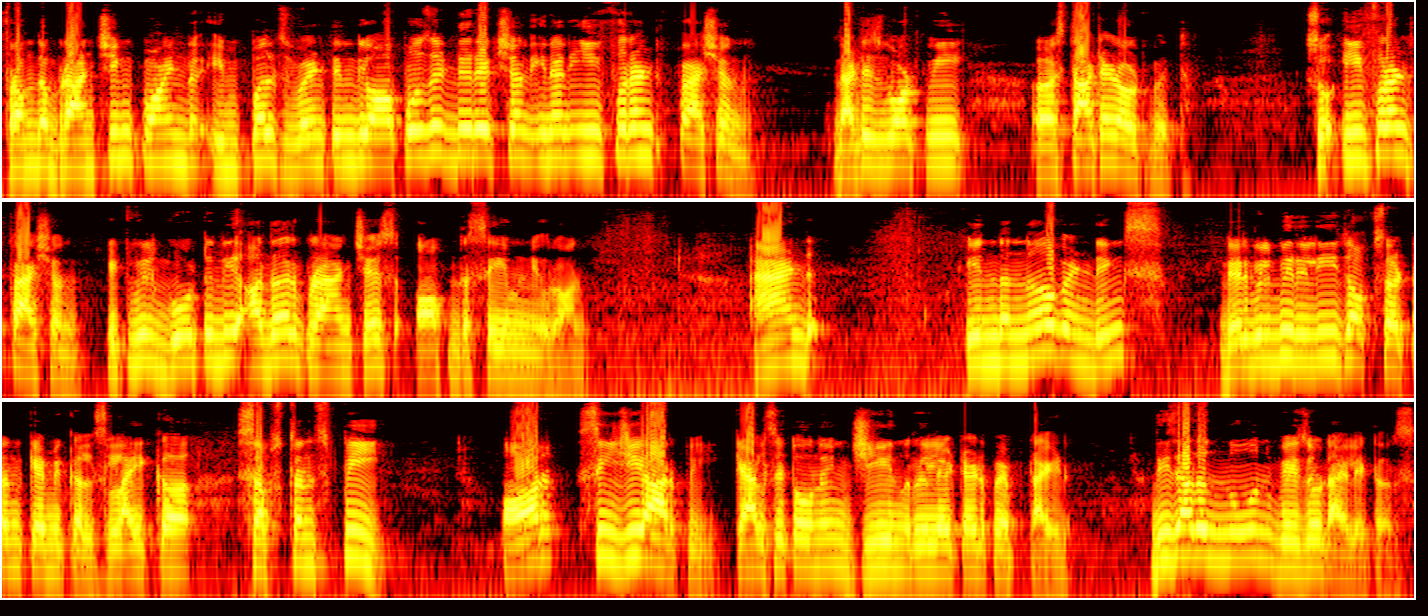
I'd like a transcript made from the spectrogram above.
From the branching point, the impulse went in the opposite direction in an efferent fashion. That is what we uh, started out with. So, efferent fashion, it will go to the other branches of the same neuron. And in the nerve endings, there will be release of certain chemicals like uh, substance P or CGRP, calcitonin gene related peptide. These are the known vasodilators.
